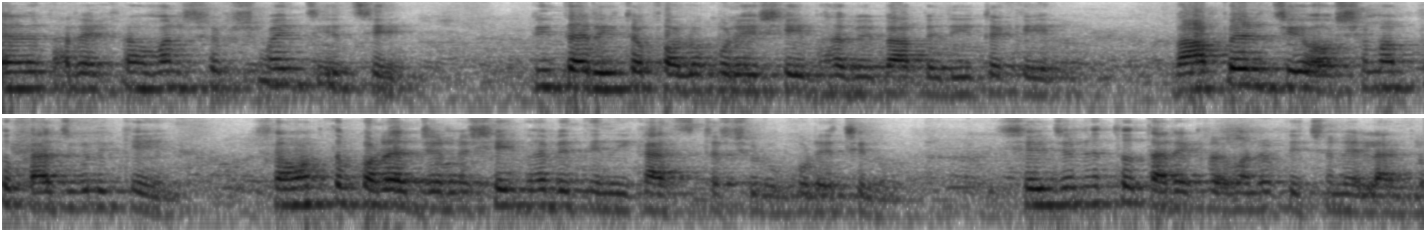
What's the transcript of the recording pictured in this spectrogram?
এর তারেক রহমান সবসময় চেয়েছে, পিতার এটা ফলো করে সেইভাবে বাপের এটাকে, বাপের যে অসমাপ্ত কাজগুলিকে সমাপ্ত করার জন্য সেইভাবে তিনি কাজটা শুরু করেছিল। সেই জন্য তো তারেক রহমানের পিছনে লাগল।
